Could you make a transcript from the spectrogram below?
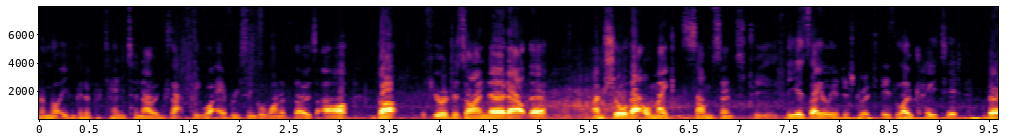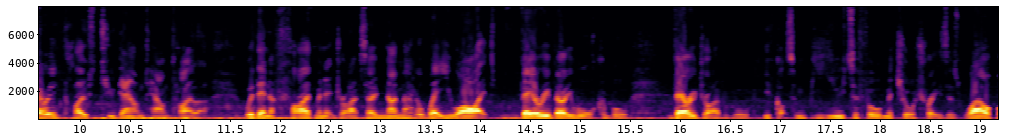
And I'm not even going to pretend to know exactly what every single one of those are, but if you're a design nerd out there, I'm sure that will make some sense to you. The Azalea District is located very close to downtown Tyler, within a five minute drive. So no matter where you are, it's very, very walkable, very drivable. You've got some beautiful mature trees as well.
